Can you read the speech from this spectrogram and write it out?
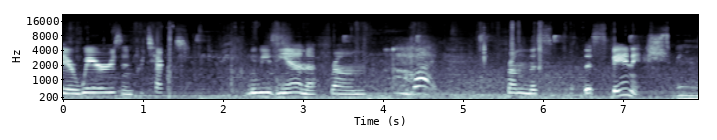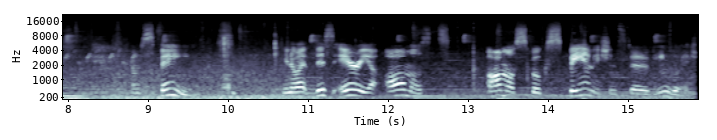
their wares and protect Louisiana from from the the Spanish from Spain. You know what? This area almost almost spoke Spanish instead of English.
